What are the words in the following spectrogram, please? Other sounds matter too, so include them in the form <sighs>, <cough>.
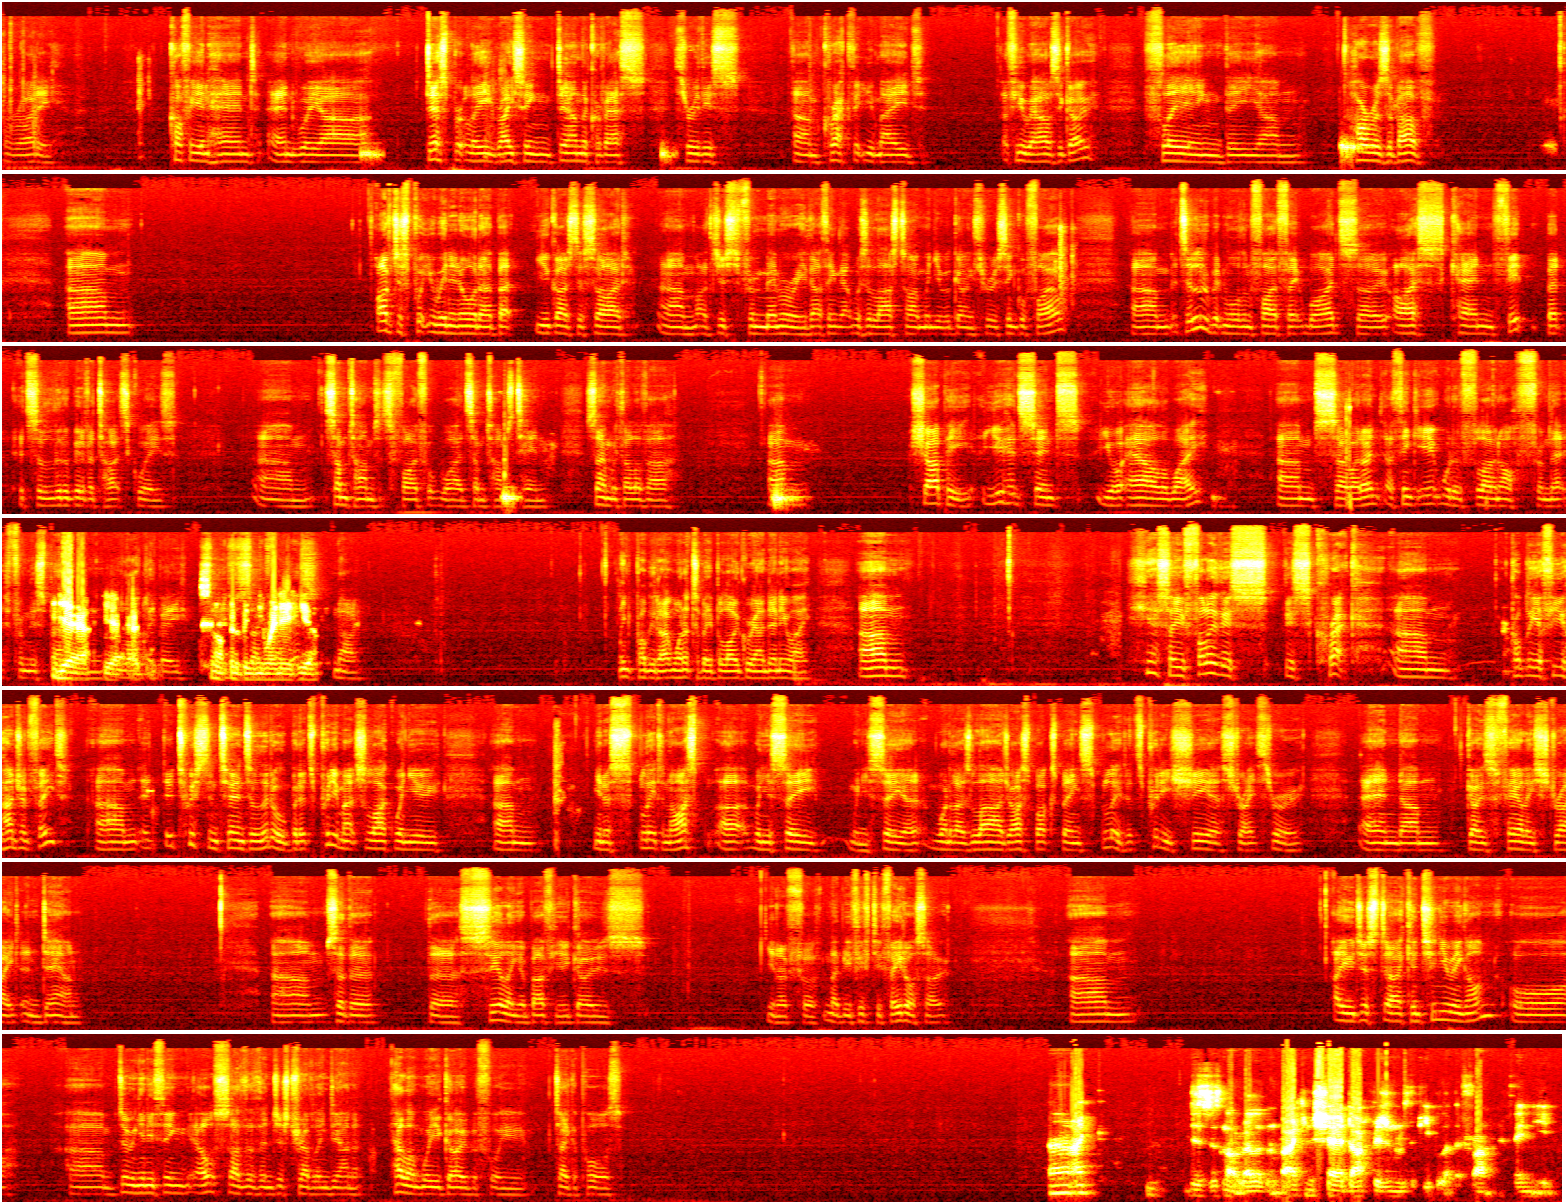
Alrighty. Coffee in hand, and we are desperately racing down the crevasse through this um, crack that you made a few hours ago, fleeing the um, horrors above. Um, I've just put you in an order, but you guys decide. Um, I just from memory, I think that was the last time when you were going through a single file. Um, it's a little bit more than five feet wide, so ice can fit, but it's a little bit of a tight squeeze. Um, sometimes it's five foot wide, sometimes ten. Same with Oliver. Um, Sharpie, you had sent your owl away, um, so I don't. I think it would have flown off from that from this. Yeah, yeah, be it's not gonna be anywhere near here. No. You probably don't want it to be below ground anyway. Um, yeah, so you follow this this crack, um, probably a few hundred feet. Um, it, it twists and turns a little, but it's pretty much like when you, um, you know, split an ice. Uh, when you see when you see a, one of those large ice blocks being split, it's pretty sheer straight through, and um, goes fairly straight and down. Um, so the the ceiling above you goes, you know, for maybe fifty feet or so. Um, are you just uh, continuing on or um, doing anything else other than just travelling down it? How long will you go before you take a pause? Uh, I, this is not relevant, but I can share dark vision with the people at the front if they need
